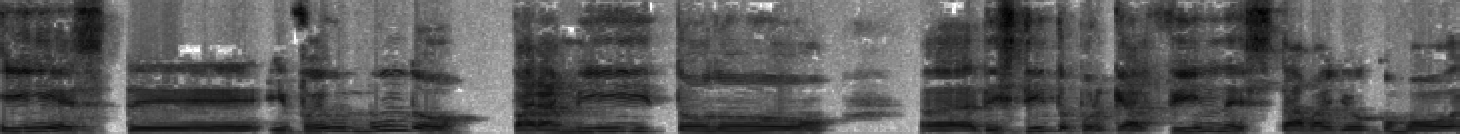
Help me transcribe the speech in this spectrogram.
y este y fue un mundo para mí todo distinto porque al fin estaba yo como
